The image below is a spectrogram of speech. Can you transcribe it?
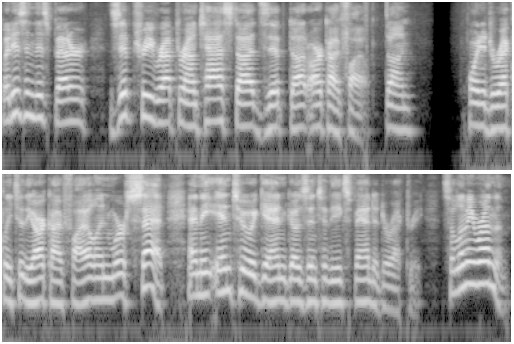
but isn't this better? Zip tree wrapped around task.zip.archive file. Done. Pointed directly to the archive file and we're set. And the into again goes into the expanded directory. So let me run them.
